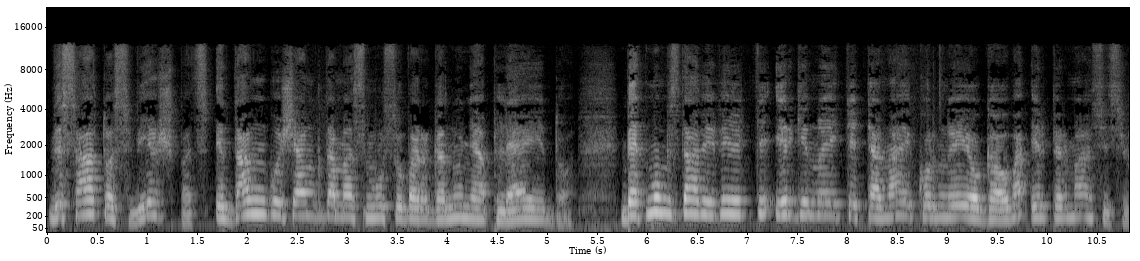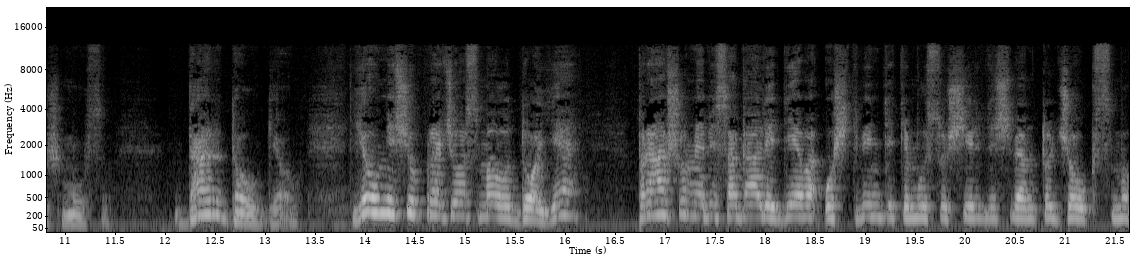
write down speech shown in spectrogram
visatos viešpats, į dangų žengdamas mūsų varganų neapleido, bet mums davė vilti irgi nueiti tenai, kur nuėjo galva ir pirmasis iš mūsų. Dar daugiau Jau mišių pradžios maldoje prašome visą gali Dievą užtvindyti mūsų širdį šventų džiaugsmu,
